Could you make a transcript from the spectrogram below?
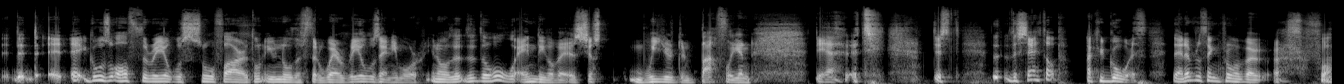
it, it, goes off the rails so far. I don't even know if there were rails anymore. You know, the, the, whole ending of it is just weird and baffling. And yeah, it just the setup I could go with. Then everything from about uh,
